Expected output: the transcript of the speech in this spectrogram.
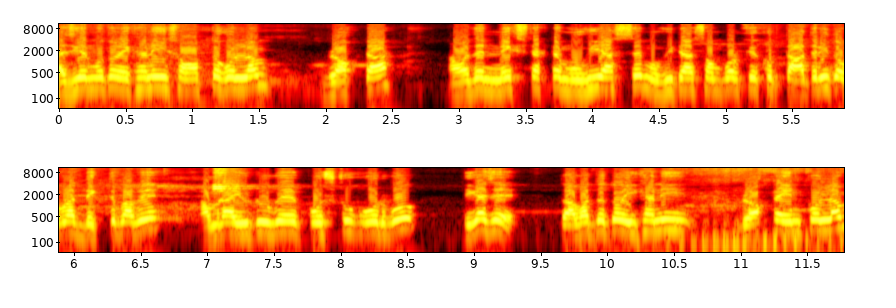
আজকের মতন এখানেই সমাপ্ত করলাম ব্লগটা। আমাদের নেক্সট একটা মুভি আসছে। মুভিটা সম্পর্কে খুব তাড়াতাড়ি তোমরা দেখতে পাবে। আমরা ইউটিউবে পোস্টও করব, ঠিক আছে? তো আপাতত এইখানেই ব্লগটা এন্ড করলাম।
